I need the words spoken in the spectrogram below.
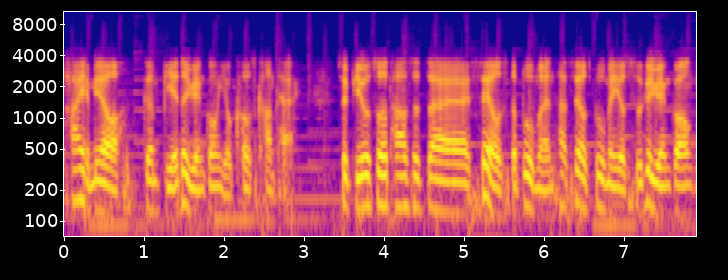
他有没有跟别的员工有 close contact。所以比如说他是在 sales 的部门，他 sales 部门有十个员工。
